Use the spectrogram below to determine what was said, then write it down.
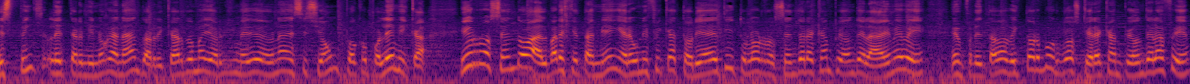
Spinks le terminó ganando a Ricardo Mayorga en medio de una decisión un poco polémica. Y Rosendo Álvarez, que también era unificatoria de títulos, Rosendo era campeón de la AMB, enfrentaba a Víctor Burgos, que era campeón de la FE,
